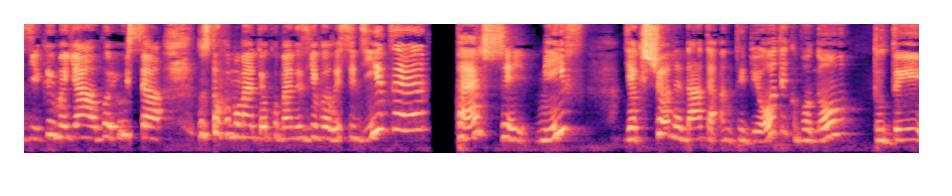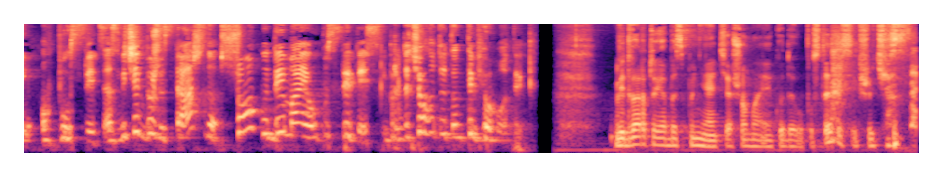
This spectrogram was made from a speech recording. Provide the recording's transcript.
з якими я борюся ну, з того моменту, як у мене з'явилися діти. Перший міф якщо не дати антибіотик, воно туди опуститься. Звучить дуже страшно, що куди має опуститись, і про до чого тут антибіотик. Відверто я без поняття, що має куди опуститись, якщо чесно.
